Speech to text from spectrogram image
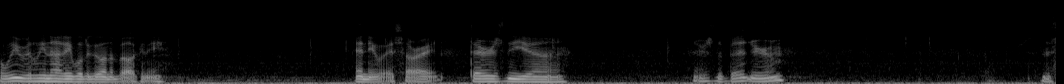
Are we really not able to go on the balcony? Anyways, alright. There's the, uh, there's the bedroom. Let's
